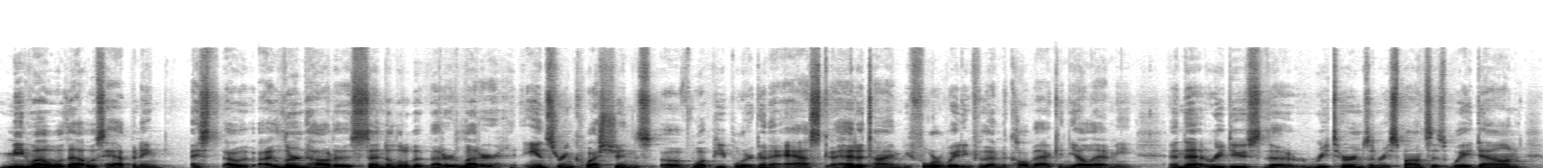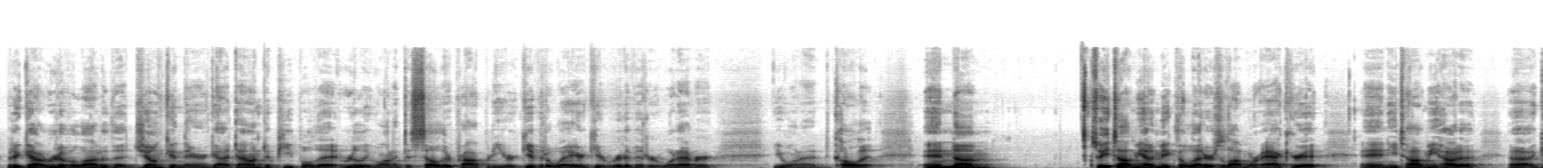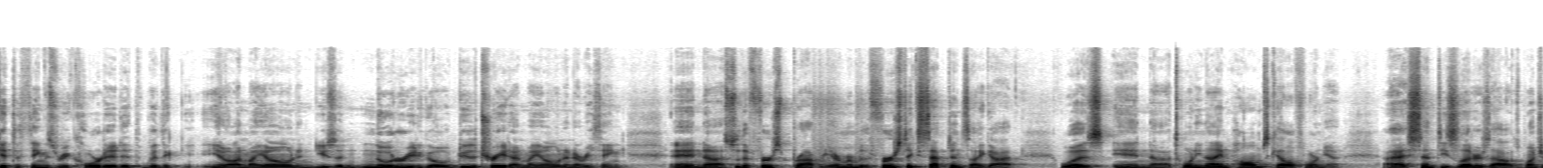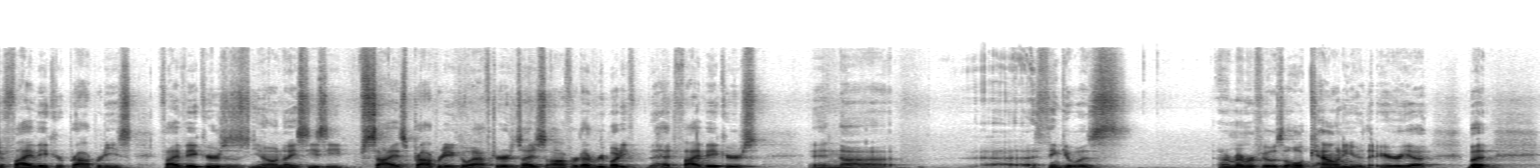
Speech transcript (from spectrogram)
meanwhile while that was happening I, I, I learned how to send a little bit better letter answering questions of what people are going to ask ahead of time before waiting for them to call back and yell at me and that reduced the returns and responses way down but it got rid of a lot of the junk in there and got down to people that really wanted to sell their property or give it away or get rid of it or whatever you want to call it. And um, so he taught me how to make the letters a lot more accurate and he taught me how to uh, get the things recorded with the you know on my own and use a notary to go do the trade on my own and everything. And uh, so the first property i remember the first acceptance i got was in uh, 29 Palms, California. I sent these letters out. A bunch of five acre properties. Five acres is, you know, a nice, easy size property to go after. And so I just offered everybody that had five acres. And uh, I think it was, I don't remember if it was the whole county or the area, but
